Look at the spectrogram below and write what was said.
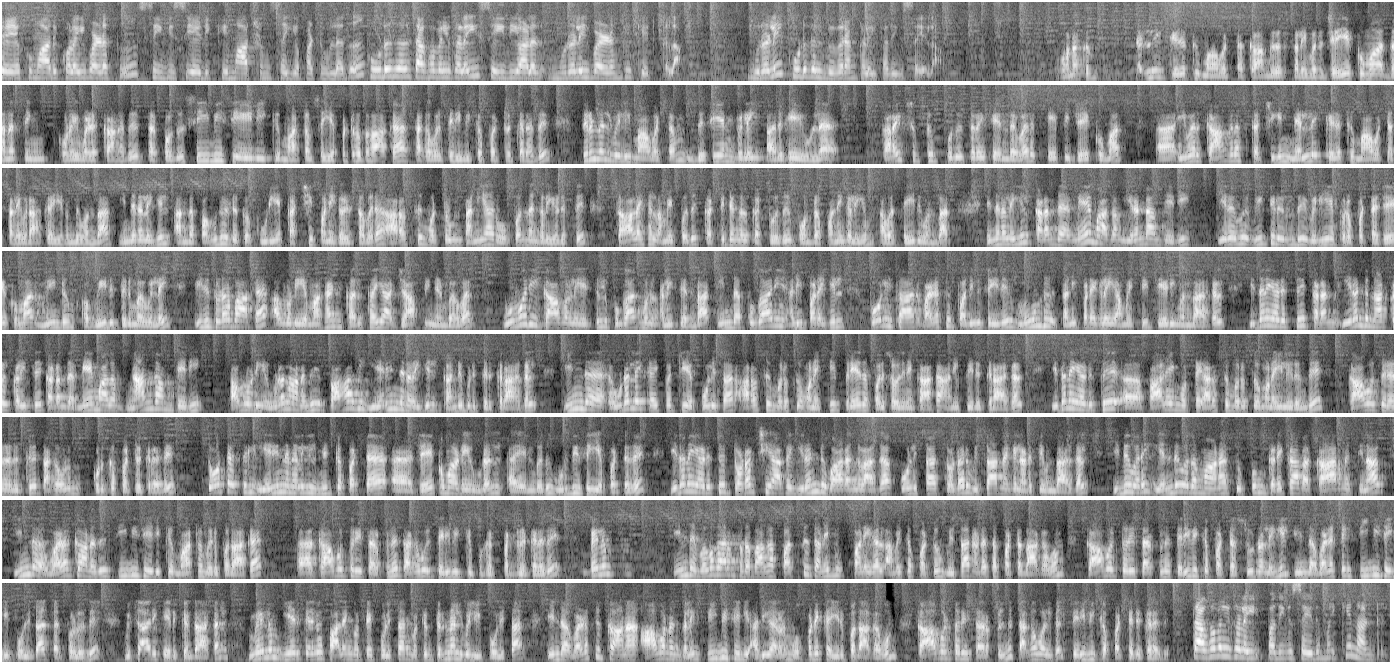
ஜெயக்குமார் கொலை வழக்கு சிபிசிஐடிக்கு மாற்றம் செய்யப்பட்டுள்ளது. கூடுதல் தகவல்களை செய்தியாளர் முரளி வழங்க கேட்கலாம். முரளி கூடுதல் விவரங்களை பதிவு செய்யலாம். வணக்கம். நெல்லை கிழக்கு மாவட்ட காங்கிரஸ் தலைவர் ஜெயக்குமார் தனசிங் கொலை வழக்கானது தற்போது சிபிசிஐடிக்கு மாற்றம் செய்யப்பட்டிருப்பதாக தகவல் தெரிவிக்கப்பட்டிருக்கிறது. திருநெல்வேலி மாவட்டம் திசையன்விளை அருகே உள்ள கரைச்சுத்து புதுத்துறை சேர்ந்தவர் கே பி ஜெயக்குமார் இவர் காங்கிரஸ் கட்சியின் நெல்லை கிழக்கு மாவட்ட தலைவராக இருந்து வந்தார். இந்த நிலையில் அந்த பகுதியில் இருக்கக்கூடிய கட்சி பணிகள் தவிர அரசு மற்றும் தனியார் ஒப்பந்தங்களை எடுத்து சாலைகள் அமைப்பது கட்டிடங்கள் கட்டுவது போன்ற பணிகளையும் அவர் செய்து வந்தார். இந்த நிலையில் கடந்த மே மாதம் இரண்டாம் தேதி இரவு வீட்டிலிருந்து வெளியே புறப்பட்ட ஜெயக்குமார் மீண்டும் வீடு திரும்பவில்லை. இது தொடர்பாக அவருடைய மகன் கருசையா ஜாப்ரின் என்பவர் உவரி காவல் நிலையத்தில் புகார் மனு அளித்திருந்தார். இந்த புகாரின் அடிப்படையில் போலீசார் வழக்கு பதிவு செய்து மூன்று தனிப்படைகளை அமைத்து தேடி வந்தார்கள். இதனையடுத்து கடந்த இரண்டு நாட்கள் கழித்து கடந்த மே மாதம் நான்காம் தேதி அவருடைய உடலானது பாதி எரிந்த நிலையில் கண்டுபிடித்திருக்கிறார்கள். இந்த உடலை கைப்பற்றிய போலீசார் அரசு மருத்துவமனைக்கு பிரேத பரிசோதனைக்காக அனுப்பியிருக்கிறார்கள். இதனையடுத்து பாளையங்கோட்டை அரசு மருத்துவமனையில் இருந்து காவல்துறையினருக்கு தகவலும் கொடுக்கப்பட்டிருக்கிறது. தோட்டத்தில் எரிந்த நிலையில் மீட்கப்பட்ட ஜெயக்குமாருடைய உடல் என்பது உறுதி செய்யப்பட்டது. இதனையடுத்து தொடர்ச்சியாக இரண்டு வாரங்களாக போலீசார் தொடர் விசாரணைகள் நடத்தி வந்தார்கள். இதுவரை எந்த விதமான துப்பும் கிடைக்காத காரணத்தினால் இந்த வழக்கானது சிபிசிஐடிக்கு மாற்றம் இருப்பதாக காவல்துறை தரப்பினர் தகவல் தெரிவிக்கப்பட்டிருக்கிறது. மேலும் இந்த விவகாரம் தொடர்பாக பத்து தனிப்பு பணிகள் அமைக்கப்பட்டும் விசாரணை நடத்தப்பட்டதாகவும் காவல்துறை தரப்பினர் தெரிவிக்கப்பட்ட சூழ்நிலையில் இந்த வழக்கை சிபிசிஐடி போலீசார் தற்பொழுது விசாரிக்க இருக்கின்றார்கள். மேலும் ஏற்கனவே பாளையங்கோட்டை போலீசார் மற்றும் திருநெல்வேலி போலீசார் இந்த வழக்குக்கான ஆவணங்களை சிபிசிஐடி அதிகாரிகளும் ஒப்படைக்க இருப்பதாகவும் காவல்துறை தரப்பிலிருந்து தகவல்கள் தெரிவிக்கப்பட்டிருக்கிறது. தகவல்களை பதிவு செய்தமைக்கு நன்றி.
